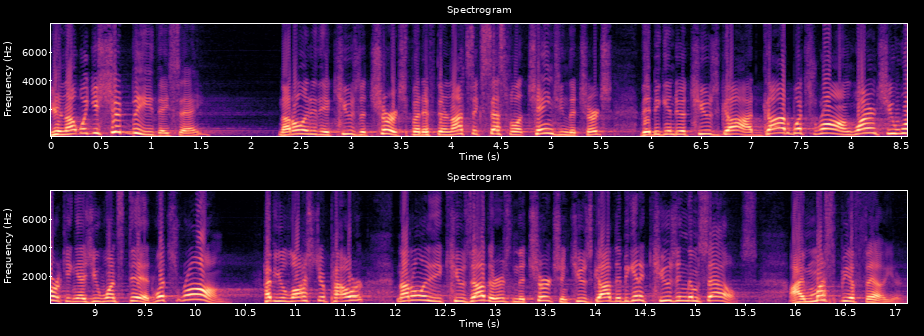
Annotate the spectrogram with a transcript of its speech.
You're not what you should be, they say. Not only do they accuse the church, but if they're not successful at changing the church, they begin to accuse God. God, what's wrong? Why aren't you working as you once did? What's wrong? Have you lost your power? Not only do they accuse others in the church and accuse God, they begin accusing themselves. I must be a failure.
